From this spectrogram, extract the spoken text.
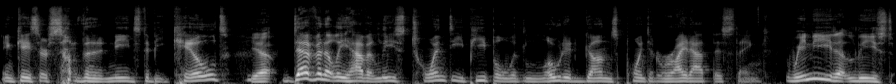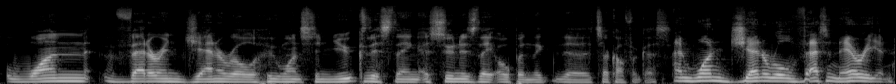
in case there's something that needs to be killed. Yep. Definitely have at least 20 people with loaded guns pointed right at this thing. We need at least one veteran general who wants to nuke this thing as soon as they open the, the sarcophagus. and one general veterinarian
